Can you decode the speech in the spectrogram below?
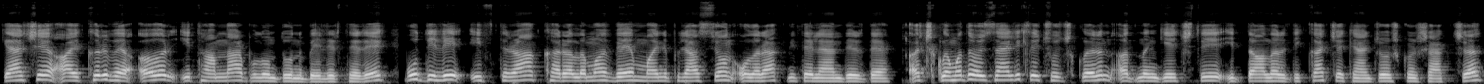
gerçeğe aykırı ve ağır ithamlar bulunduğunu belirterek bu dili iftira, karalama ve manipülasyon olarak nitelendirdi. Açıklamada özellikle çocukların adının geçtiği iddialara dikkat çeken Coşkun Şakçı,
